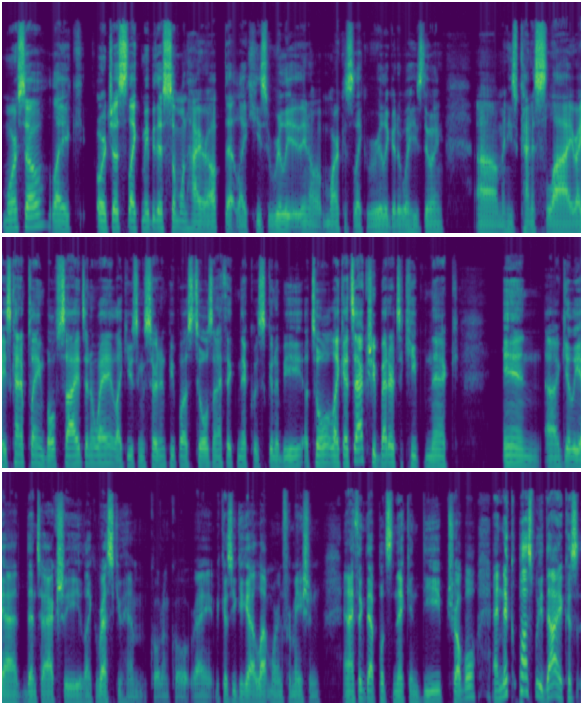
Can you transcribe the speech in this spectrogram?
more so. Like, or just like maybe there's someone higher up that like he's really, you know, Mark is like really good at what he's doing. Um, and he's kind of sly, right? He's kind of playing both sides in a way, like using certain people as tools. And I think Nick was going to be a tool. Like, it's actually better to keep Nick in uh, Gilead than to actually like rescue him, quote unquote, right? Because you could get a lot more information, and I think that puts Nick in deep trouble. And Nick could possibly die because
